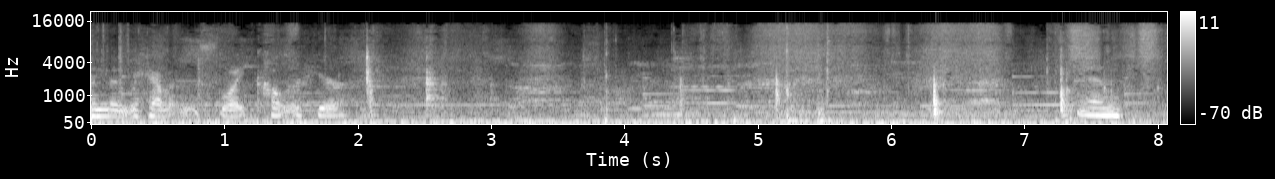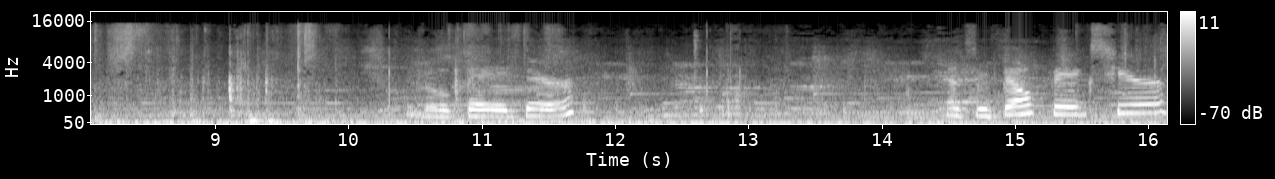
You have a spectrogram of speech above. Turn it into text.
And then we have it in this light color here. And a little bag there. And some belt bags here.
